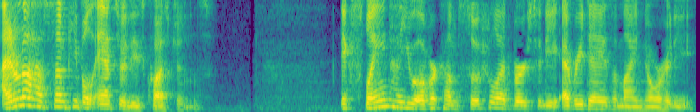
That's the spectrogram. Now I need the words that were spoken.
I don't know how some people answer these questions. Explain how you overcome social adversity every day as a minority.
